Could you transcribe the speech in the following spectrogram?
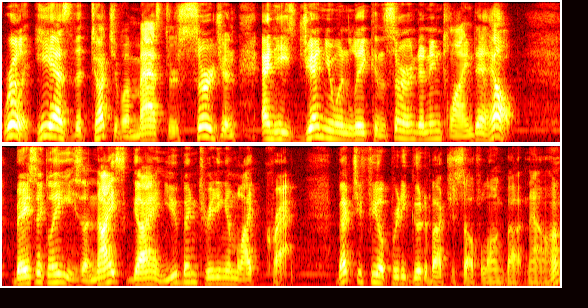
Really, he has the touch of a master surgeon and he's genuinely concerned and inclined to help. Basically, he's a nice guy and you've been treating him like crap. Bet you feel pretty good about yourself along about now, huh?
